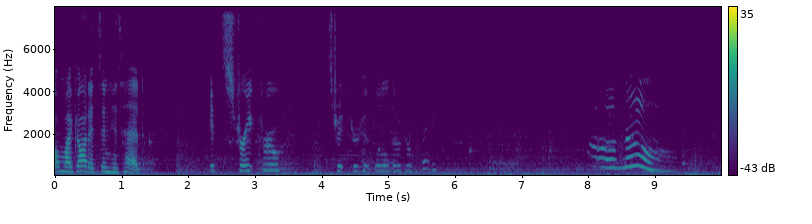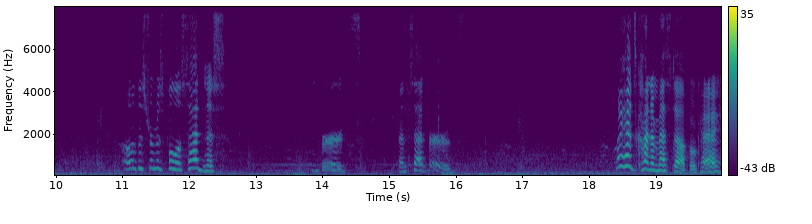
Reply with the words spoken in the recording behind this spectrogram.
Oh my God! It's in his head. It's straight through, straight through his little Dodo brain. Oh no! Oh, this room is full of sadness. And birds. And sad birds. My head's kind of messed up, okay?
